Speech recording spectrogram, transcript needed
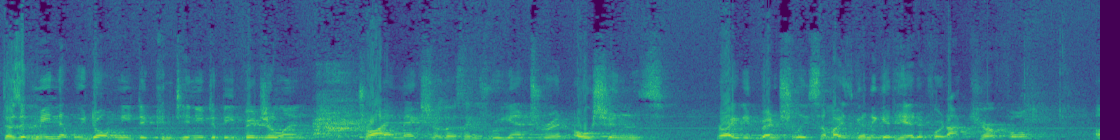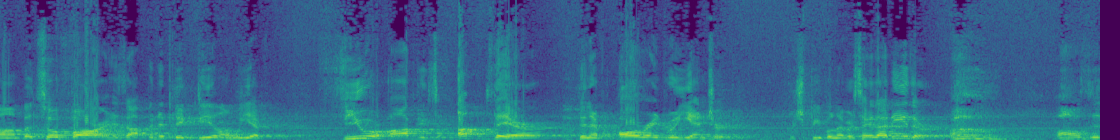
Doesn't mean that we don't need to continue to be vigilant, try and make sure those things re-enter in oceans, right? Eventually somebody's going to get hit if we're not careful. Um, but so far, it has not been a big deal, and we have fewer objects up there than have already re entered, which people never say that either. Oh, all the,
